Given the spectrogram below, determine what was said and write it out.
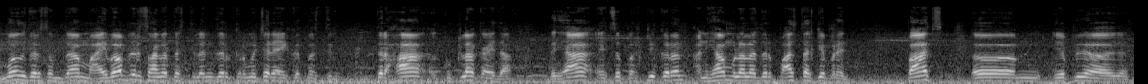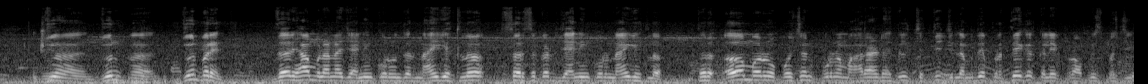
मग जर समजा मायबाप जर सांगत असतील आणि जर कर्मचारी ऐकत नसतील तर हा कुठला कायदा? तर ह्या याचं स्पष्टीकरण आणि ह्या मुलाला जर पाच तारखेपर्यंत पाच एप्रिल जू जून जूनपर्यंत जर ह्या मुलांना जॉईनिंग करून जर नाही घेतलं सरसकट जॉईनिंग करून नाही घेतलं तर अमरण उपोषण पूर्ण महाराष्ट्रातील छत्तीस जिल्ह्यामध्ये प्रत्येक कलेक्टर ऑफिसपाशी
